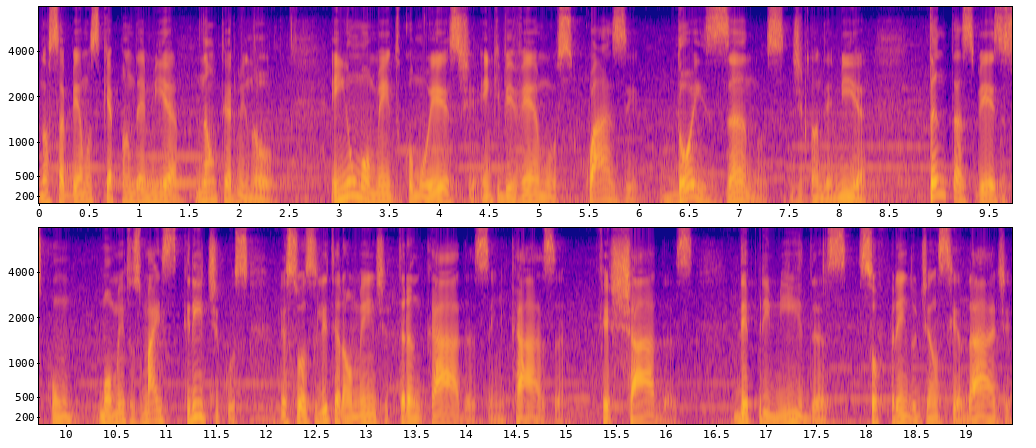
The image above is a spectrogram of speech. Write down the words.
Nós sabemos que a pandemia não terminou. Em um momento como este, em que vivemos quase dois anos de pandemia, tantas vezes com momentos mais críticos, pessoas literalmente trancadas em casa, fechadas, deprimidas, sofrendo de ansiedade,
